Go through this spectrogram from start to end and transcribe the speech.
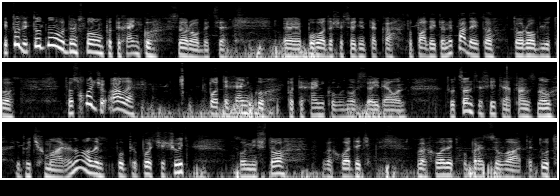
І тут, і тут, ну, одним словом, потихеньку все робиться. Е, погода ще сьогодні така, то падає, то не падає, то, то роблю, то, то сходжу, але потихеньку, потихеньку воно все йде. Вон. Тут сонце світить, а там знов йдуть хмари. Ну, але по, по чуть-чуть, поміж то виходить, виходить попрацювати. Тут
